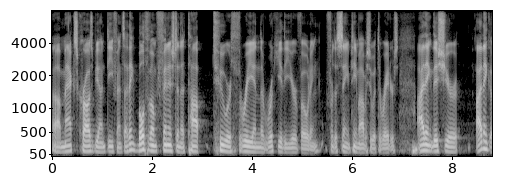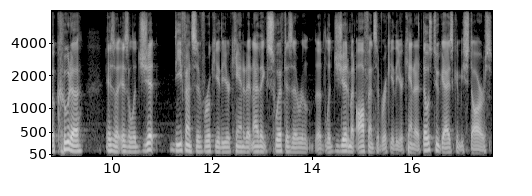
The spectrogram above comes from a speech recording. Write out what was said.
uh, Maxx Crosby on defense. I think both of them finished in the top two or three in the rookie of the year voting for the same team, obviously with the Raiders. I think this year, I think Okudah is a is a legit defensive rookie of the year candidate, and I think Swift is a, re, a, legitimate offensive rookie of the year candidate. Those two guys can be stars.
